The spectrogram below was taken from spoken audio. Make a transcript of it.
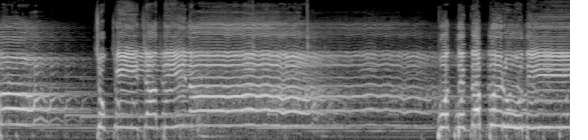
ਤੋਂ ਚੁੱਕੀ ਜਾਂਦੀ ਨਾ। ਪੁੱਤ ਗੱਭਰੂ ਦੀ।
